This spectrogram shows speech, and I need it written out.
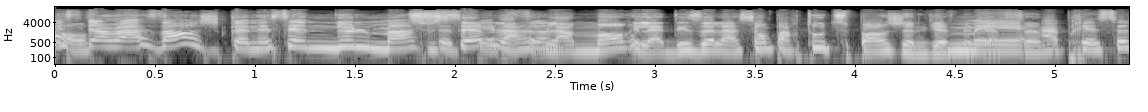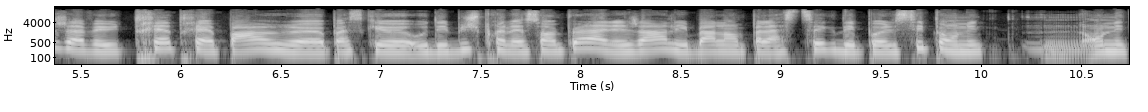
Mais C'était un hasard. Je connaissais nullement Tu cette sèmes la, personne. la mort et la désolation partout où tu passes, Geneviève Mais Peterson. après ça, j'avais eu très très peur euh, parce que au début, je prenais ça un peu à la légère les balles en plastique des policiers, puis on est on est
